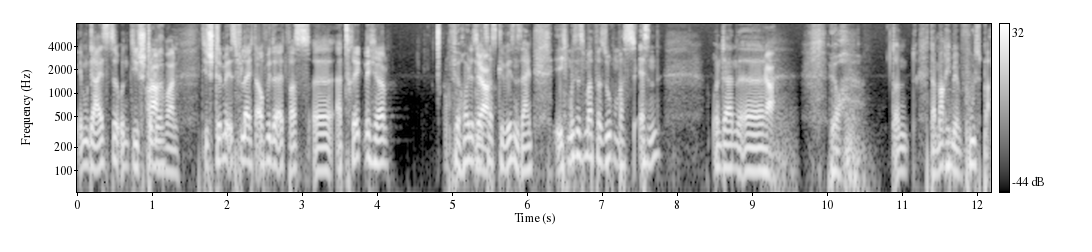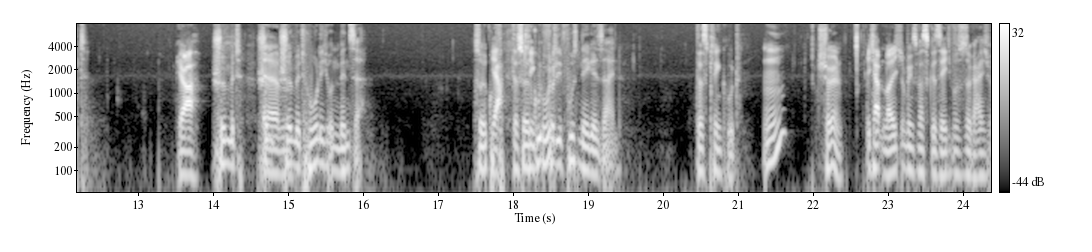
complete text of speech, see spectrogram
im Geiste und die Stimme, die Stimme ist vielleicht auch wieder etwas äh, erträglicher. Für heute soll es ja. das gewesen sein. Ich muss jetzt mal versuchen, was zu essen und dann, äh, ja. ja, dann, dann mache ich mir ein Fußbad. Ja. Schön mit, schön, ähm. schön mit Honig und Minze. Soll gut, ja, das soll gut, gut für die Fußnägel sein. Das klingt gut. Hm? Schön. Ich habe neulich übrigens was gesehen, ich wusste sogar nicht,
